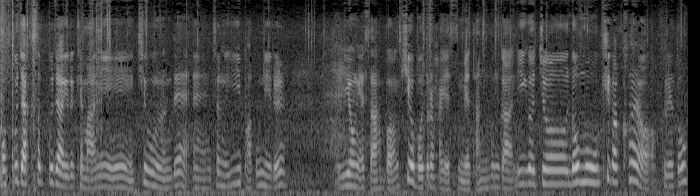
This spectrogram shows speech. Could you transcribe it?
목부작, 석부작 이렇게 많이 키우는데 예, 저는 이 바구니를 이용해서 한번 키워보도록 하겠습니다. 당분간 이거 저 너무 키가 커요. 그래도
